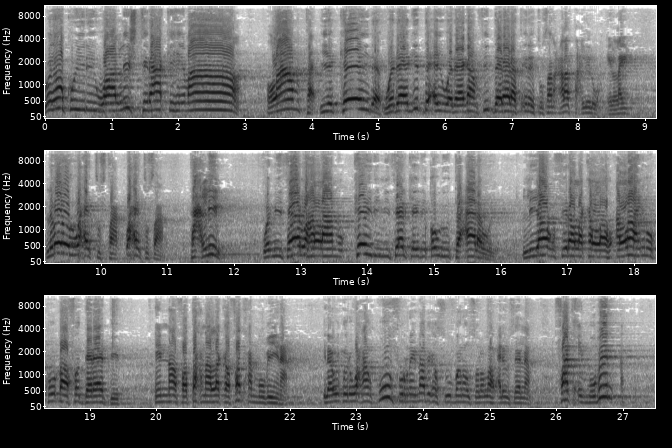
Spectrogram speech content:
Wuxuu ku yidhi waa lishtiraakihimaa laamta iyo keyda wadaagidda ay wadaagaan fi dalaalati inay tusaan cala tacliil wax cillayn labadoodu waay tustaan waxay tusaan tacliil. Wa miaaluha laamu keydii miaalkeedii qowluhu tacaala wey liyaqfira laka allaahu allah inuu kuu dhaafo daraaddeed. Innaa fataxnaa laka fatxan mubiina. Ilah wuxuu uhi waxaan kuu furnay nabiga suubanow sala allahu calayh wasalam fatxi mubiin. Ah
